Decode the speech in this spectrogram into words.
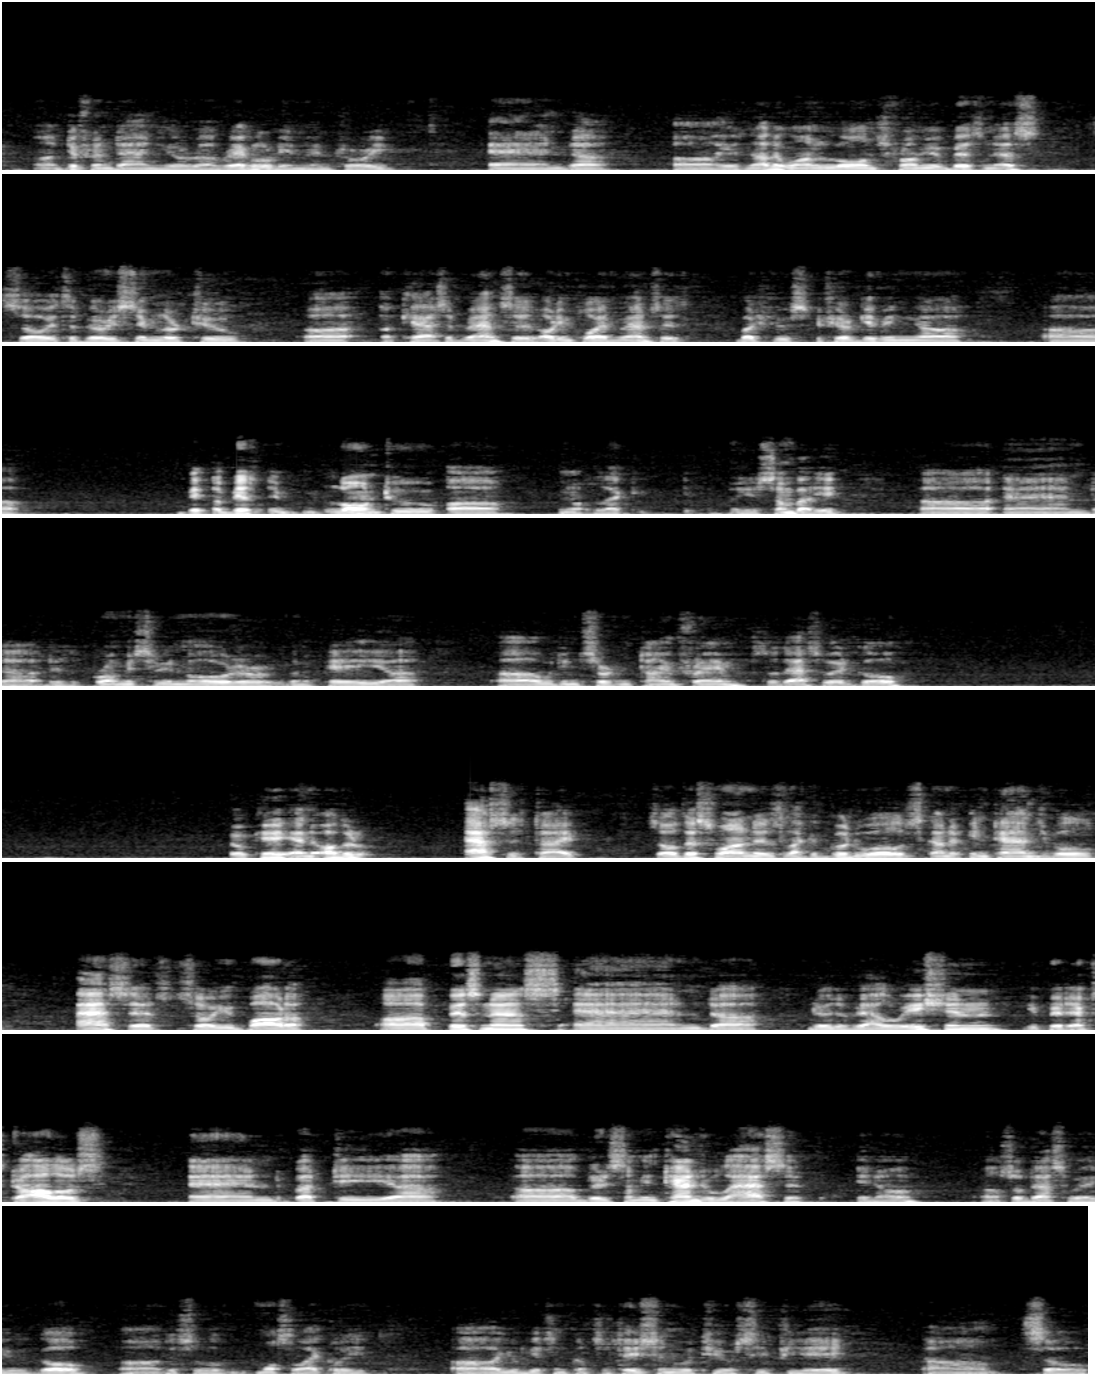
different than your regular inventory. And uh, here's another one, loans from your business. So it's a very similar to uh, cash advances or employee advances. But if, you, if you're giving uh, uh, a loan to uh, you know like somebody uh, and uh, there's a promissory note or you're going to pay within certain time frame so that's where it go okay and other asset type so this one is like a goodwill it's kind of intangible assets. So you bought a, a business and uh, there's a valuation you paid X dollars and but the uh, uh, there's some intangible asset you know? Uh, so that's where you go. Uh, this will most likely uh, you'll get some consultation with your CPA um, so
